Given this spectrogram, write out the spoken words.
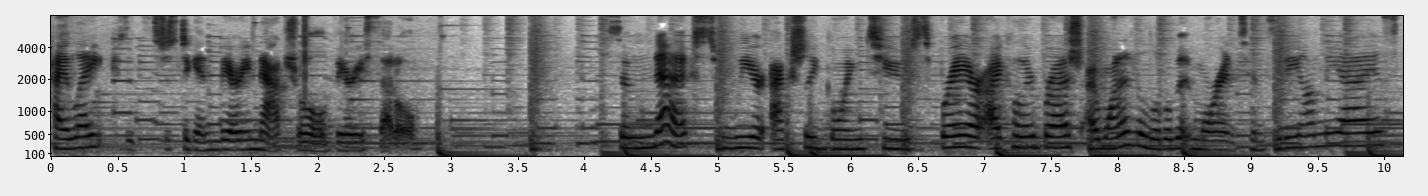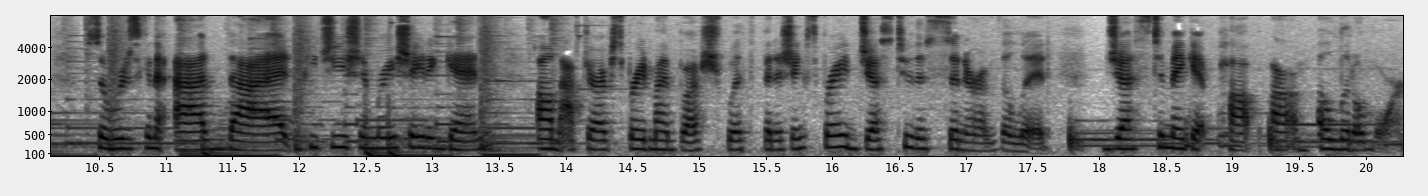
highlight because it's just again very natural, very subtle. So next, we are actually going to spray our eye color brush. I wanted a little bit more intensity on the eyes, so we're just going to add that peachy shimmery shade again um, after I've sprayed my brush with finishing spray just to the center of the lid, just to make it pop um, a little more.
